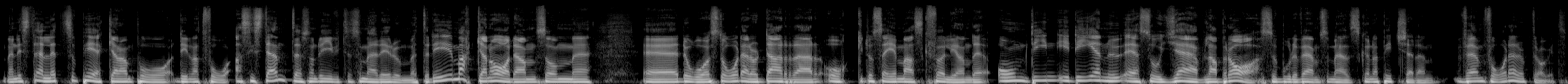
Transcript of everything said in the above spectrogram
Men istället så pekar han på dina två assistenter som du givetvis som är i rummet. Och Det är ju Mackan och Adam som eh, eh, då står där och darrar och då säger Musk följande. Om din idé nu är så jävla bra så borde vem som helst kunna pitcha den. Vem får det här uppdraget?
